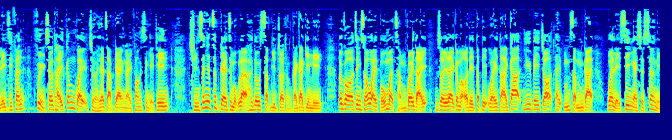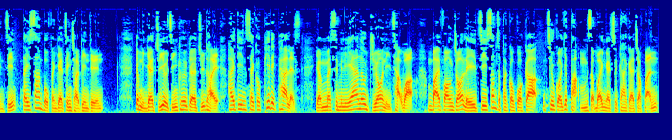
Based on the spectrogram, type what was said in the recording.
李子芬，歡迎收睇今季最後一集嘅藝方星期天。全新一輯嘅節目咧，去到十月再同大家見面。不過正所謂寶物沉歸底，咁所以咧今日我哋特別為大家預備咗第五十五屆威尼斯藝術雙年展第三部分嘅精彩片段。今年嘅主要展區嘅主題係 The Encyclopedic Palace，由 Massimiliano Gioni 策劃，拜訪咗嚟自三十八個國家、超過一百五十位藝術家嘅作品。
